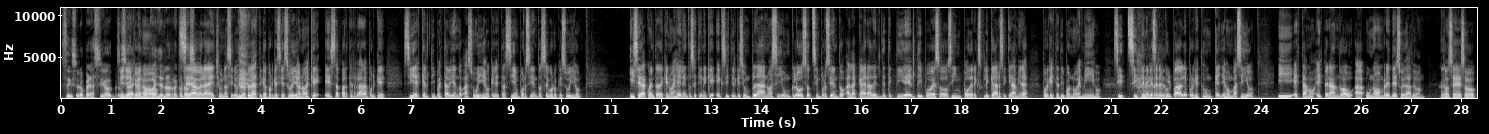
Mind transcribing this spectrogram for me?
se hizo una operación. Sí, o sea, y que, ¿cómo bueno, coño lo reconoce? se habrá hecho una cirugía plástica porque si es su hijo, no, es que esa parte es rara porque si es que el tipo está viendo a su hijo, que le está 100% seguro que es su hijo, y se da cuenta de que no es él, entonces tiene que existir que sea un plano así, un close-up 100% a la cara del detective, el tipo eso sin poder explicarse, que, ah, mira, porque este tipo no es mi hijo. Si, si tiene que ser el culpable porque esto es un callejón vacío y estamos esperando a, a un hombre de su edad, weón. Entonces eso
